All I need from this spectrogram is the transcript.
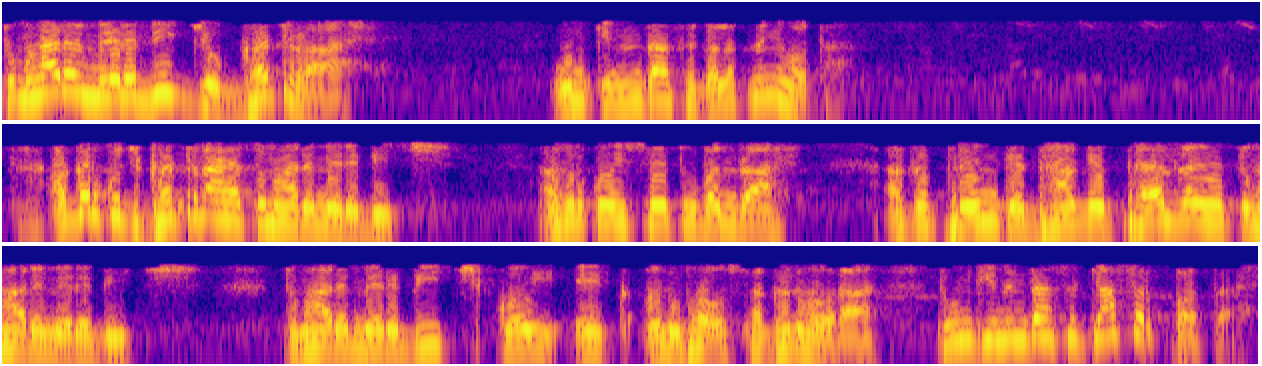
तुम्हारे मेरे बीच जो घट रहा है, उनकी निंदा से गलत नहीं होता। अगर कुछ घट रहा है तुम्हारे मेरे बीच, अगर कोई सेतु बन रहा है, अगर प्रेम के धागे फैल रहे हैं तुम्हारे मेरे बीच तुम्हारे मेरे बीच कोई एक अनुभव सघन हो रहा है तो उनकी निंदा से क्या फ़र्क पड़ता है?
